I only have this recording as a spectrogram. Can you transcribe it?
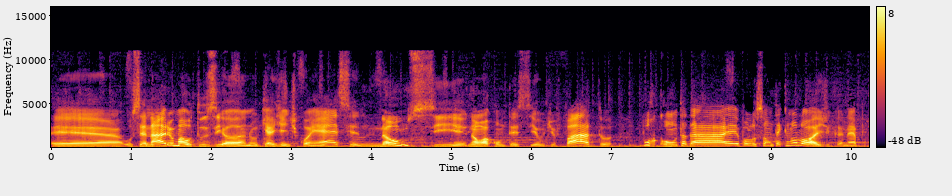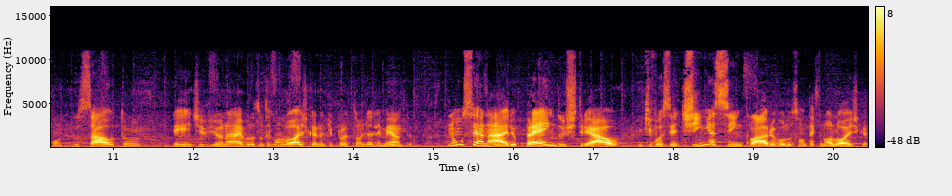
é, o cenário maltusiano que a gente conhece não se não aconteceu de fato por conta da evolução tecnológica, né? Por conta do salto que a gente viu na evolução tecnológica né, de produção de alimento. Num cenário pré-industrial, em que você tinha, sim, claro, evolução tecnológica,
